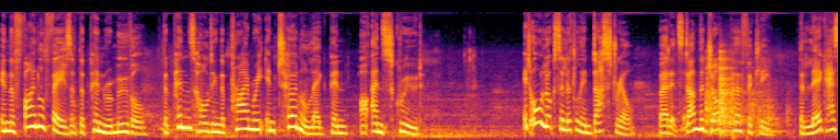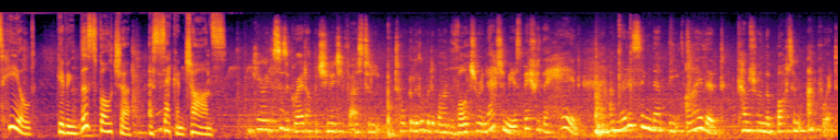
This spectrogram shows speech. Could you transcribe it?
In the final phase of the pin removal, the pins holding the primary internal leg pin are unscrewed. It all looks a little industrial, but it's done the job perfectly. The leg has healed, giving this vulture a second chance. Kerry, this is a great opportunity for us to talk a little bit about vulture anatomy, especially the head. I'm noticing that the eyelid comes from the bottom upward.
